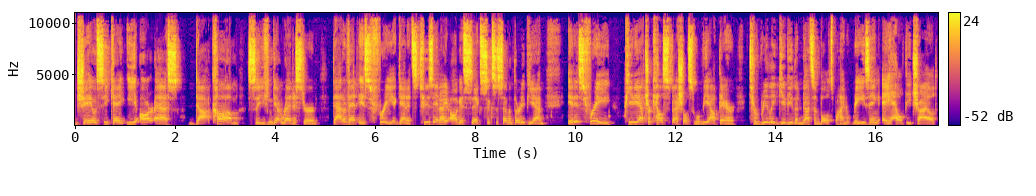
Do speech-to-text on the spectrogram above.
J O C K E R S.com so you can get registered. That event is free. Again, it's Tuesday night, August 6th, 6 to 7:30 p.m. It is free pediatric health specialists will be out there to really give you the nuts and bolts behind raising a healthy child.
